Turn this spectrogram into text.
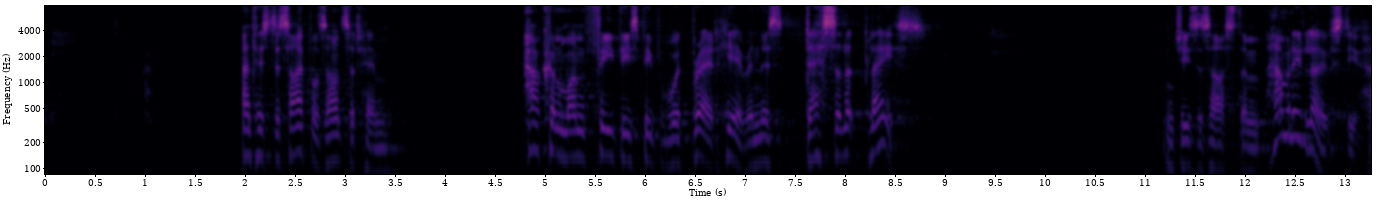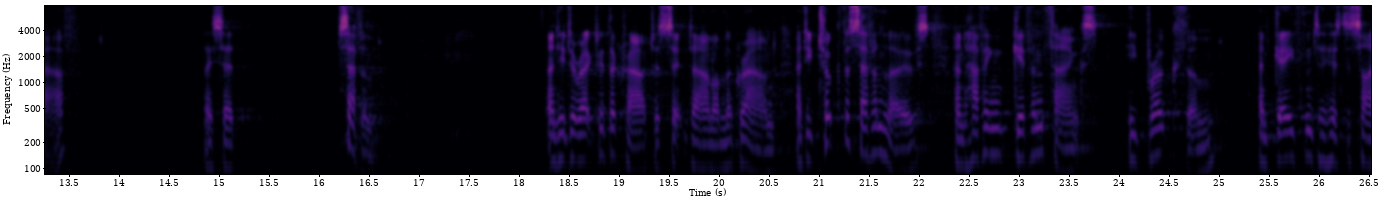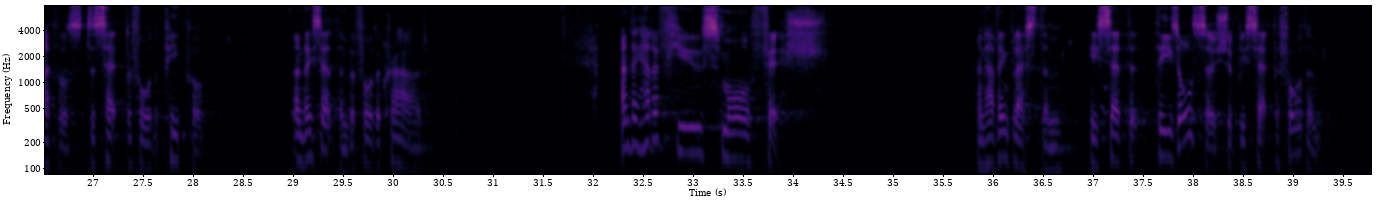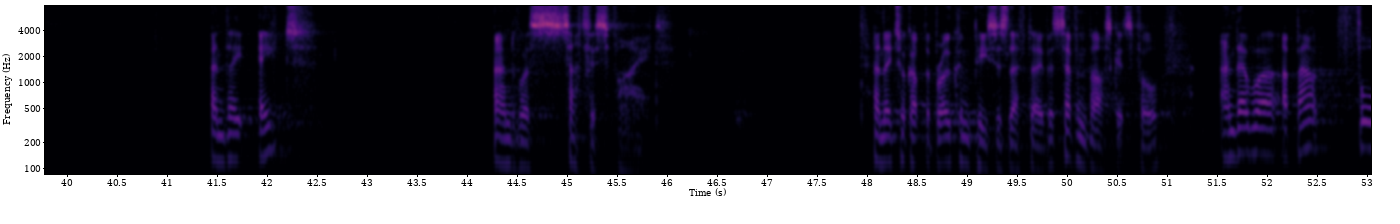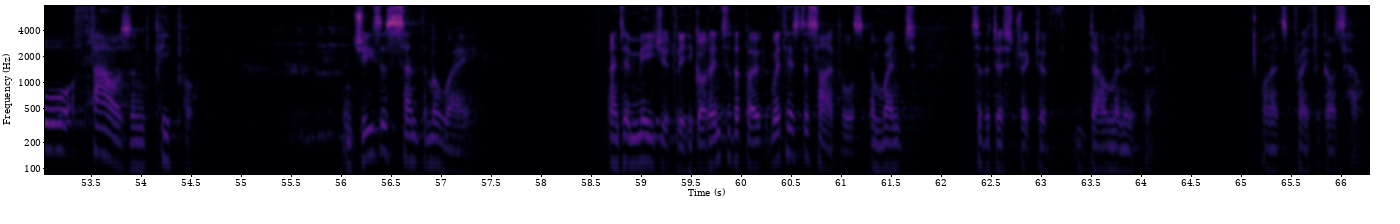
And his disciples answered him, How can one feed these people with bread here in this desolate place? And Jesus asked them, How many loaves do you have? They said, Seven. And he directed the crowd to sit down on the ground. And he took the seven loaves, and having given thanks, he broke them and gave them to his disciples to set before the people. And they set them before the crowd. And they had a few small fish. And having blessed them, he said that these also should be set before them. And they ate and were satisfied. And they took up the broken pieces left over, seven baskets full, and there were about 4,000 people. And Jesus sent them away. And immediately he got into the boat with his disciples and went to the district of Dalmanutha. Well, let's pray for God's help.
